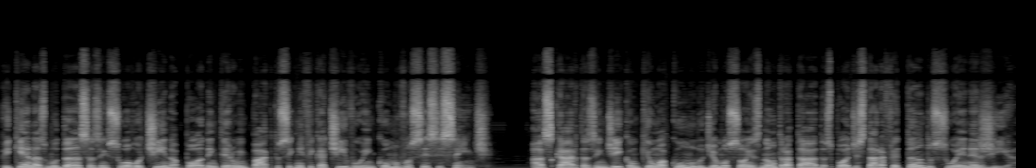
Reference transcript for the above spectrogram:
Pequenas mudanças em sua rotina podem ter um impacto significativo em como você se sente. As cartas indicam que um acúmulo de emoções não tratadas pode estar afetando sua energia.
